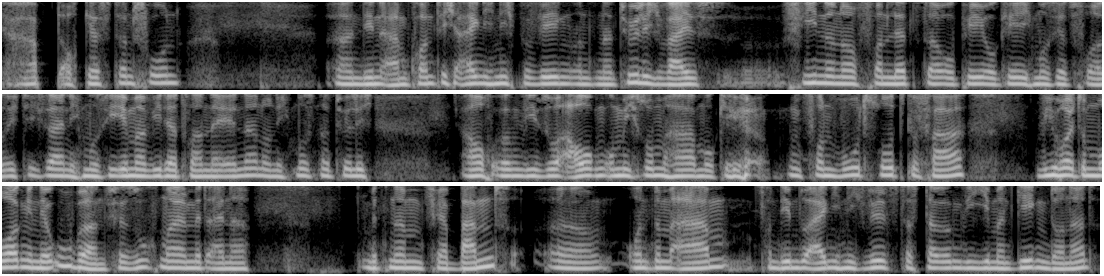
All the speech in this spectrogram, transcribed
gehabt, auch gestern schon. Äh, den Arm konnte ich eigentlich nicht bewegen und natürlich weiß Fine noch von letzter OP, okay, ich muss jetzt vorsichtig sein, ich muss sie immer wieder dran erinnern und ich muss natürlich auch irgendwie so Augen um mich rum haben, okay, von Wut, Rot, Gefahr, wie heute Morgen in der U-Bahn. Versuch mal mit einer, mit einem Verband äh, und einem Arm, von dem du eigentlich nicht willst, dass da irgendwie jemand gegendonnert,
